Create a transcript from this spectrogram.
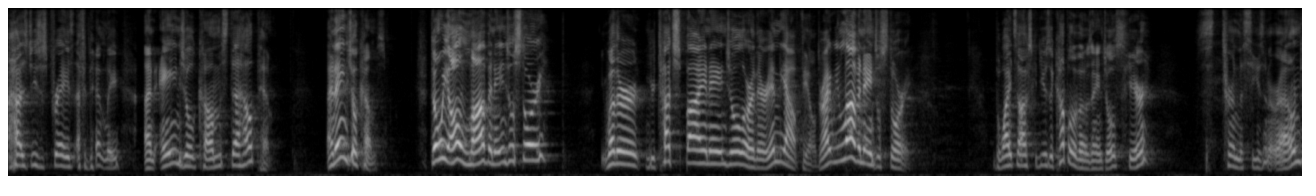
As Jesus prays, evidently, an angel comes to help him. An angel comes. Don't we all love an angel story? Whether you're touched by an angel or they're in the outfield, right? We love an angel story. The White Sox could use a couple of those angels here. Let's turn the season around.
